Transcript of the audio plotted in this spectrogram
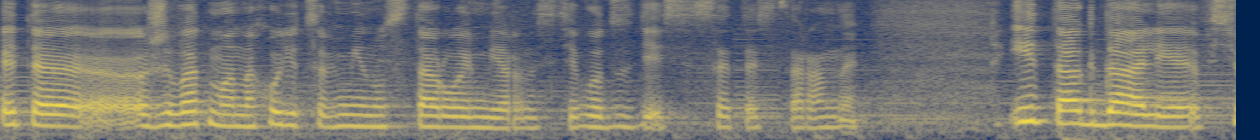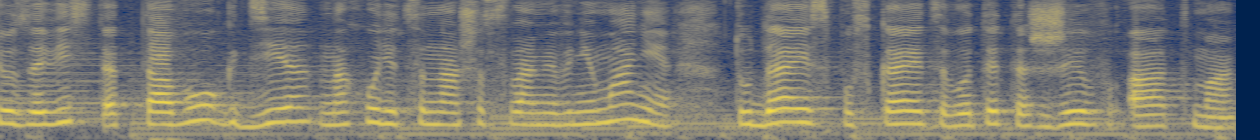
это живатма находится в минус второй мерности, вот здесь, с этой стороны. И так далее. Все зависит от того, где находится наше с вами внимание, туда и спускается вот это жив-атма.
